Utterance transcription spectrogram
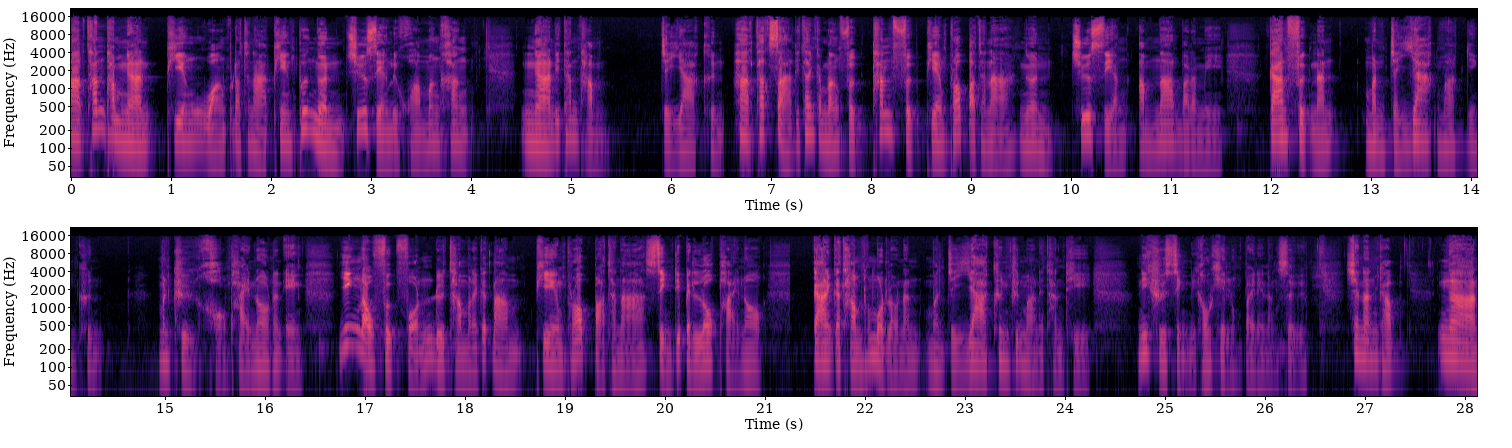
หากท่านทำงานเพียงหวังปรารถนาเพียงเพื่อเงินชื่อเสียงหรือความมั่งคั่ง งานที่ท่านทำจะยากขึ้น หากทักษะที่ท่านกำลังฝึก ท่านฝึกเพียงเพราะปรารถนาเงิน ชื่อเสียงอำนาจบารมี การฝึกนั้นมันจะยากมากยิ่งขึ้น มันคือของภายนอกนั่นเอง ยิ่งเราฝึกฝนหรือทำอะไรก็ตาม เพียงเพราะปรารถนาสิ่งที่เป็นโลกภายนอก การกระทำทั้งหมดเหล่านั้น มันจะยากขึ้นขึ้นมาในทันที นี่คือสิ่งที่เขาเขียนลงไปในหนังสือ ฉะนั้นครับ งาน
